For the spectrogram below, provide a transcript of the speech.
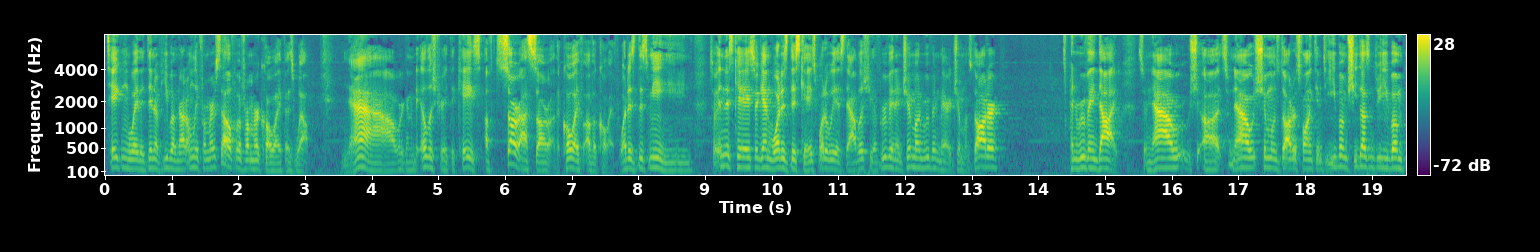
taking away the din of Yibam not only from herself, but from her co-wife as well. Now we're going to illustrate the case of Tsara Sara, the co-wife of a co-wife. What does this mean? So in this case, again, what is this case? What do we establish? You have Reuven and Shimon. Reuven married Shimon's daughter and Ruvain died. So now, uh, so now Shimon's daughter is falling to him to Ibam. She doesn't do Ibam,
